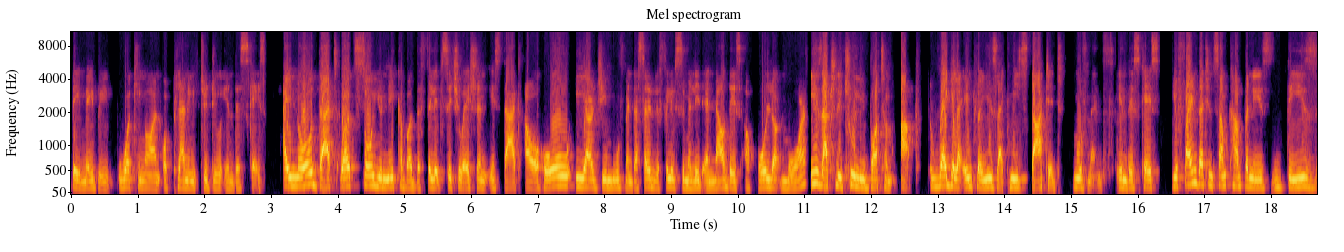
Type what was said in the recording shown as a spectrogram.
they may be working on or planning to do in this case. I know that what's so unique about the Philips situation is that our whole ERG movement that started the Philips Women Lead, and now there's a whole lot more, is actually truly bottom up. Regular employees like me started movements in this case. You find that in some companies, these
